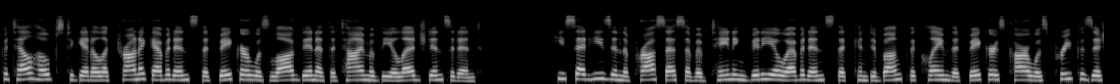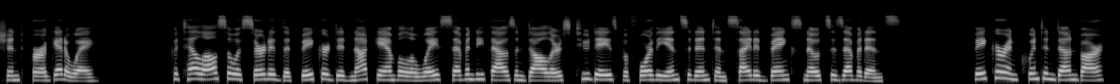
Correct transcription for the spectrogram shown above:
Patel hopes to get electronic evidence that Baker was logged in at the time of the alleged incident. He said he's in the process of obtaining video evidence that can debunk the claim that Baker's car was pre-positioned for a getaway. Patel also asserted that Baker did not gamble away $70,000 two days before the incident and cited Banks notes as evidence. Baker and Quinton Dunbar,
